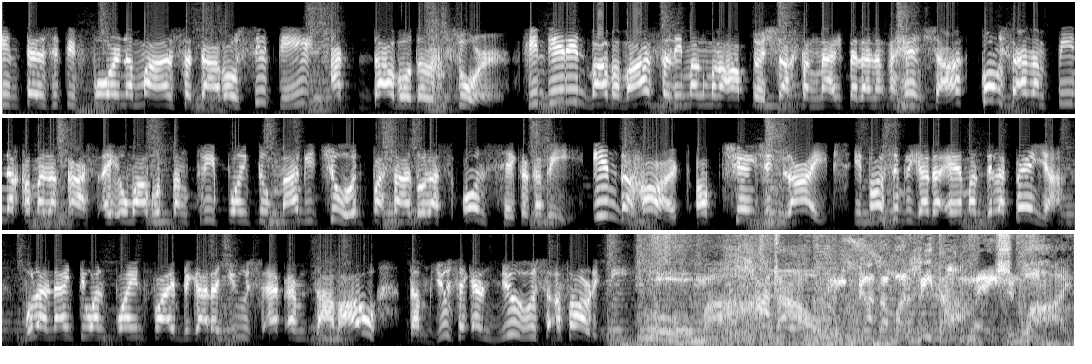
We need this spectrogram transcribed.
intensity 4 naman sa Davao City at Davao del Sur. Hindi rin bababa sa limang mga aftershocks ang naitala ng ahensya kung saan ang pinakamalakas ay umabot ng 3.2 magnitude pasado las 11 kagabi. In the heart of changing lives, ito si Brigada Eman de la Peña mula 91.5 Brigada News FM Davao, the Music and News Authority. Umahataw! Brigada Balita Nationwide!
